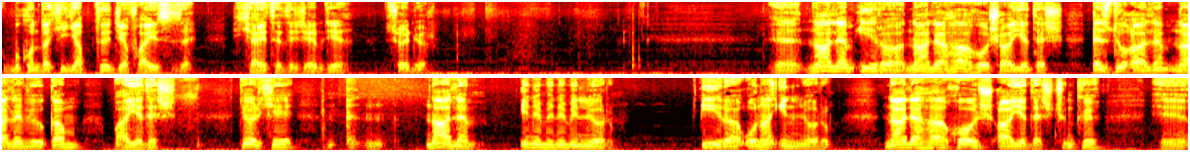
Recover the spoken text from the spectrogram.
bu konudaki yaptığı cefayı size hikayet edeceğim diye söylüyor. E, nalem ira naleha hoşa yedeş ezdu alem nale ve gam bayedeş. Diyor ki nalem inimini inliyorum. İra ona inliyorum. Naleha hoş ayedeş. Çünkü e,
